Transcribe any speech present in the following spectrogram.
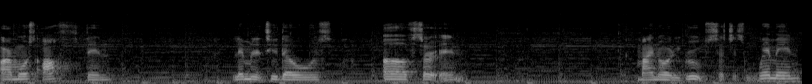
are most often limited to those of certain minority groups, such as women,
